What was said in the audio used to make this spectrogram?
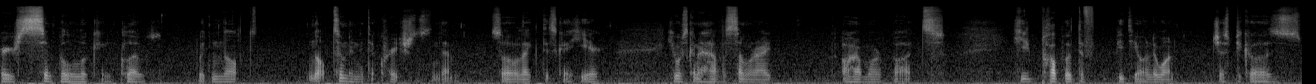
very simple looking clothes with not not too many decorations in them so like this guy here he was gonna have a samurai armor but he'd probably be the only one just because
